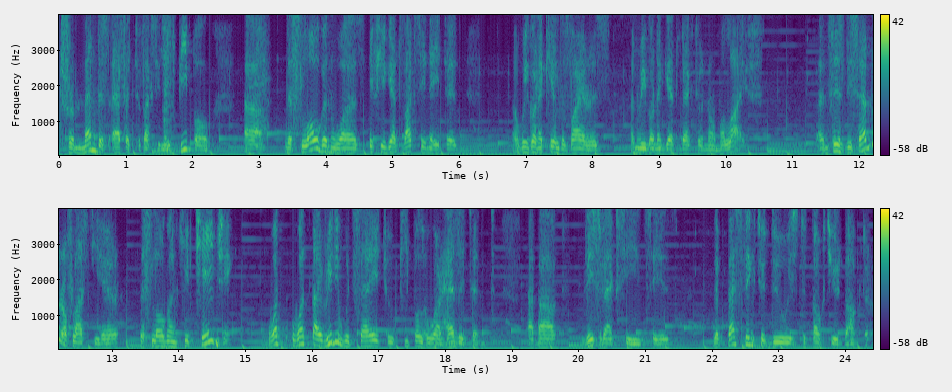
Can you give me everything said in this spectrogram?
tremendous effort to vaccinate people. Uh, the slogan was if you get vaccinated, we're going to kill the virus and we're going to get back to a normal life. And since December of last year, the slogan keep changing. What what I really would say to people who are hesitant about these vaccines is the best thing to do is to talk to your doctor.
